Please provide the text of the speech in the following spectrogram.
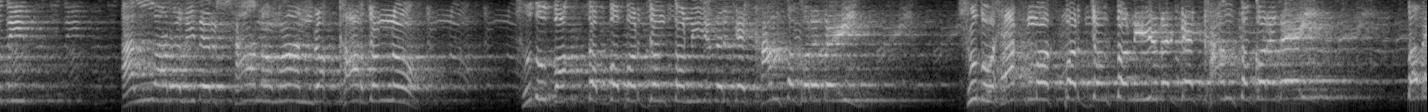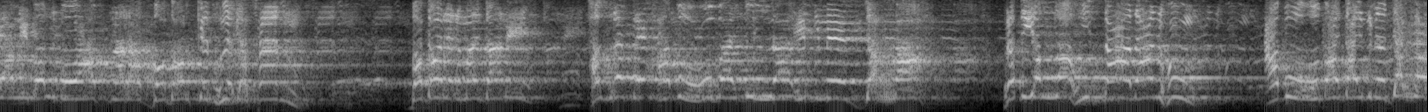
যদি আল্লাহর অলিদের ও মান রক্ষার জন্য শুধু বক্তব্য পর্যন্ত নিজেদেরকে ক্ষান্ত করে দেই, শুধু একমত পর্যন্ত নিজেদেরকে ক্ষান্ত করে দেই, তবে আমি বলব আপনারা বদরকে ভুলে গেছেন। বদরের ময়দানে হযরতে আবু উবাইদুল্লাহ ইবনে জাররাহ রাদিয়াল্লাহু তাআলা আনহুম আবু উবাইদা ইবনে জাররাহ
